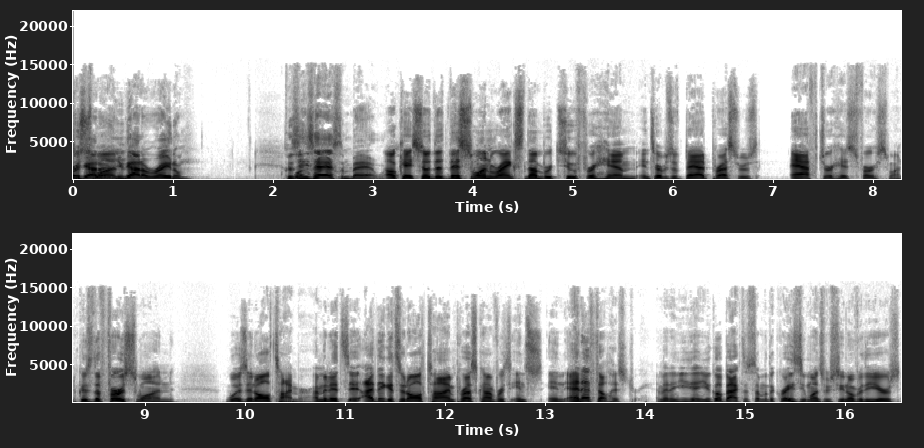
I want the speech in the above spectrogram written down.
first you gotta, one- you got to rate him because he's had some bad ones. Okay, so the, this one ranks number two for him in terms of bad pressers after his first one, because the first one was an all timer. I mean, it's I think it's an all time press conference in in NFL history. I mean, you, you go back to some of the crazy ones we've seen over the years.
